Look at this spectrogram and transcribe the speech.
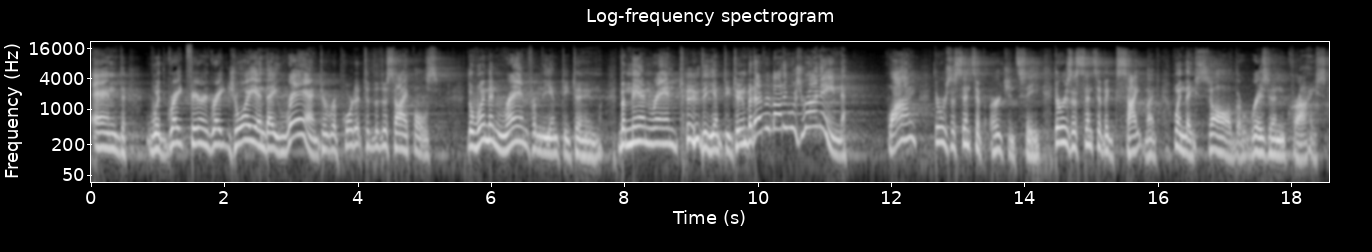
and with great fear and great joy, and they ran to report it to the disciples. The women ran from the empty tomb. The men ran to the empty tomb, but everybody was running. Why? There was a sense of urgency. There was a sense of excitement when they saw the risen Christ.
